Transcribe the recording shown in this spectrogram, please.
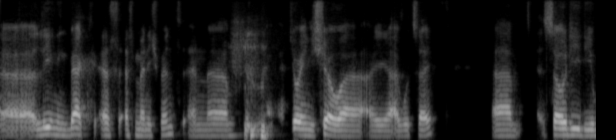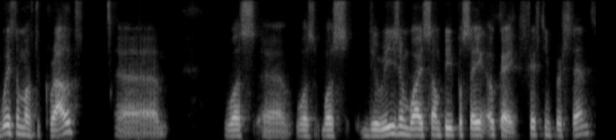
uh, leaning back as as management and um, enjoying the show. Uh, I I would say. Um, so the the wisdom of the crowd um, was uh, was was the reason why some people saying okay 15%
